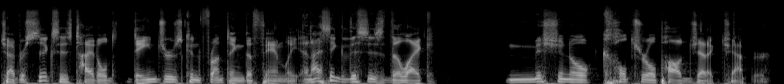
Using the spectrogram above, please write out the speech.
Chapter six is titled "Dangers Confronting the Family," and I think this is the like missional cultural apologetic chapter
